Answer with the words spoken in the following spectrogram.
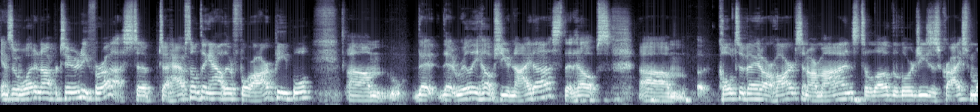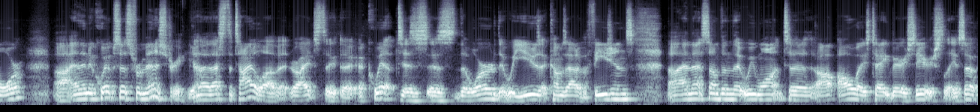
And so, what an opportunity for us to, to have something out there for our people um, that that really helps unite us, that helps um, cultivate our hearts and our minds to love the Lord Jesus Christ more, uh, and then equips us for ministry. Yeah. That's the title of it, right? It's the, uh, equipped is is the word that we use that comes out of Ephesians, uh, and that's something that we want to always take very seriously. So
